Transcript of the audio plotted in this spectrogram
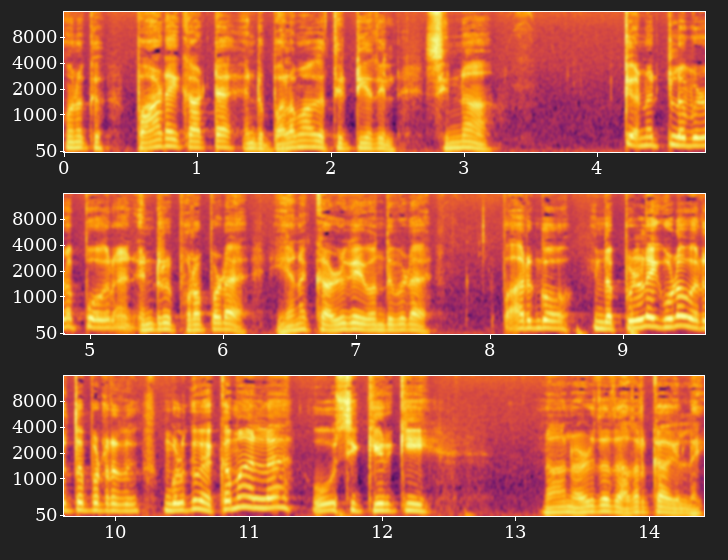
உனக்கு பாடை காட்ட என்று பலமாக திட்டியதில் சின்னா கிணற்றில் விழப்போகிறேன் என்று புறப்பட எனக்கு அழுகை வந்துவிட பாருங்கோ இந்த பிள்ளை கூட வருத்தப்படுறது. உங்களுக்கு வெக்கமா இல்லை? ஊசி கிறுக்கி. நான் அழுதது அதற்காக இல்லை.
